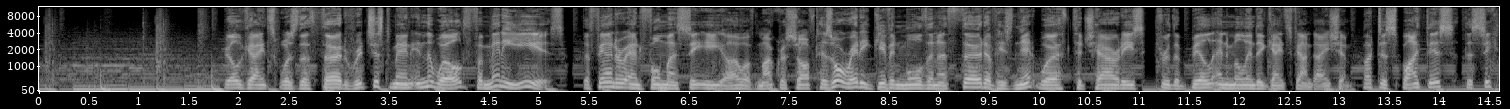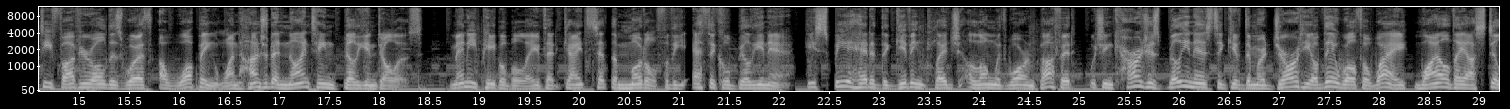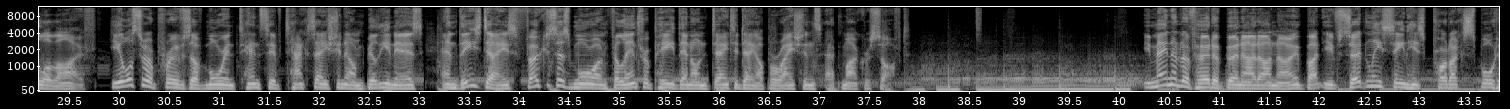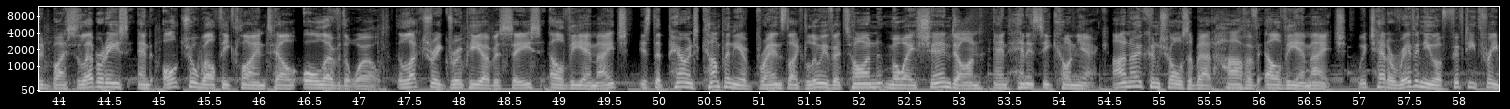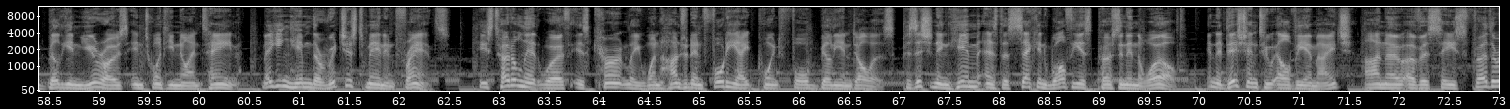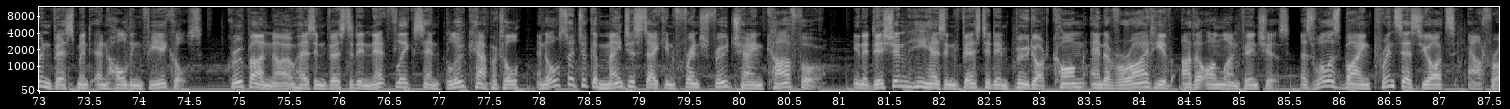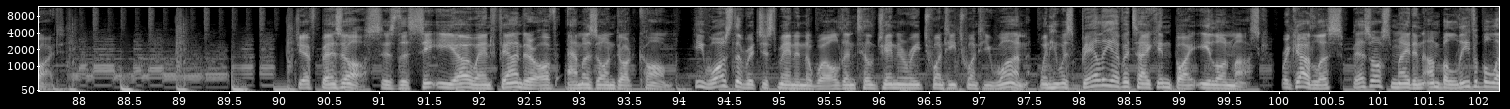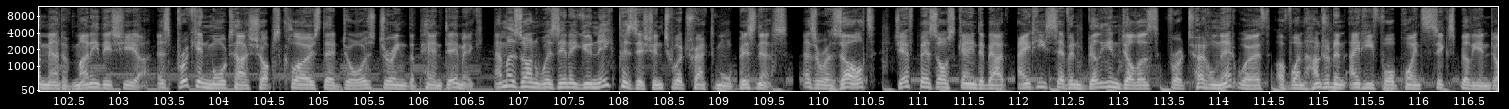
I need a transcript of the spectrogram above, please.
Bill Gates was the third richest man in the world for many years. The founder and former CEO of Microsoft has already given more than a third of his net worth to charities through the Bill and Melinda Gates Foundation. But despite this, the 65 year old is worth a whopping $119 billion. Many people believe that Gates set the model for the ethical billionaire. He spearheaded the Giving Pledge along with Warren Buffett, which encourages billionaires to give the majority of their wealth away while they are still alive. He also approves of more intensive taxation on billionaires and these days focuses more on philanthropy than on day to day operations at Microsoft. You may not have heard of Bernard Arnault, but you've certainly seen his products sported by celebrities and ultra wealthy clientele all over the world. The luxury group he oversees, LVMH, is the parent company of brands like Louis Vuitton, Moet Chandon, and Hennessy Cognac. Arnault controls about half of LVMH, which had a revenue of 53 billion euros in 2019, making him the richest man in France. His total net worth is currently $148.4 billion, positioning him as the second wealthiest person in the world. In addition to LVMH, Arnault oversees further investment and holding vehicles. Group Arnault has invested in Netflix and Blue Capital and also took a major stake in French food chain Carrefour. In addition, he has invested in Boo.com and a variety of other online ventures, as well as buying Princess Yachts outright. Jeff Bezos is the CEO and founder of Amazon.com. He was the richest man in the world until January 2021, when he was barely overtaken by Elon Musk. Regardless, Bezos made an unbelievable amount of money this year. As brick and mortar shops closed their doors during the pandemic, Amazon was in a unique position to attract more business. As a result, Jeff Bezos gained about $87 billion for a total net worth of $184.6 billion.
